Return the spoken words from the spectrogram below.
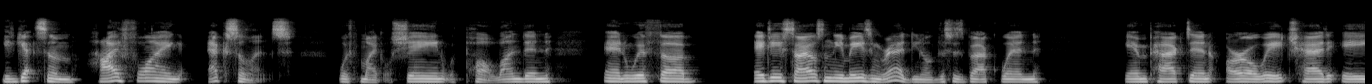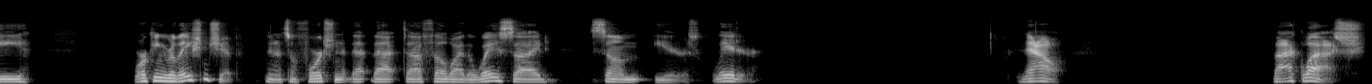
You'd get some high flying excellence with Michael Shane, with Paul London, and with uh, AJ Styles and the Amazing Red. You know, this is back when Impact and ROH had a working relationship. And it's unfortunate that that uh, fell by the wayside some years later. Now, Backlash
